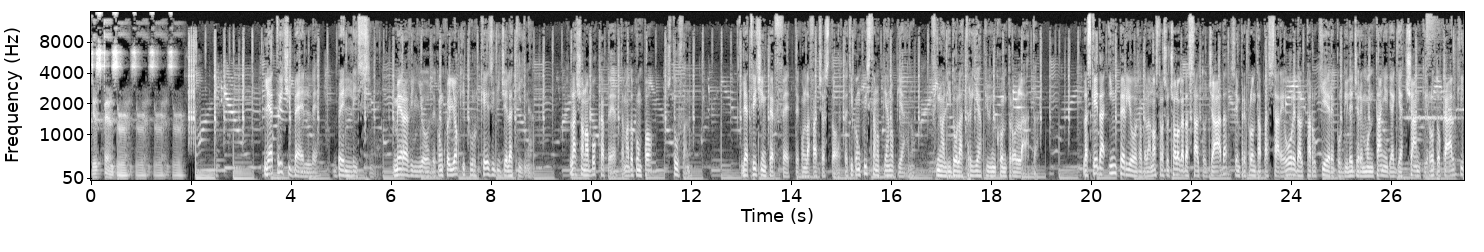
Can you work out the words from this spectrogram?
Dispenser. Le attrici belle, bellissime, meravigliose, con quegli occhi turchesi di gelatina, lasciano a bocca aperta, ma dopo un po' stufano. Le attrici imperfette, con la faccia storta, ti conquistano piano piano, fino all'idolatria più incontrollata. La scheda imperiosa della nostra sociologa d'assalto Giada, sempre pronta a passare ore dal parrucchiere pur di leggere montagne di agghiaccianti rotocalchi,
